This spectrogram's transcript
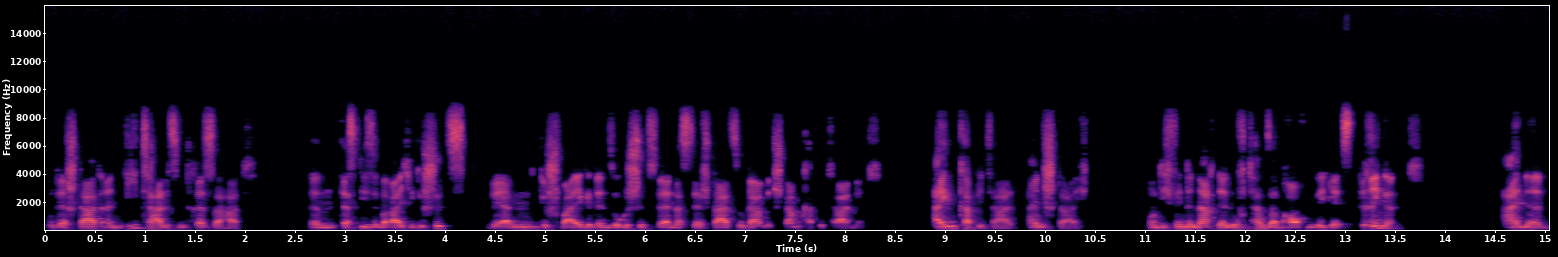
wo der Staat ein vitales Interesse hat, ähm, dass diese Bereiche geschützt werden, geschweige denn so geschützt werden, dass der Staat sogar mit Stammkapital, mit Eigenkapital einsteigt. Und ich finde, nach der Lufthansa brauchen wir jetzt dringend eine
